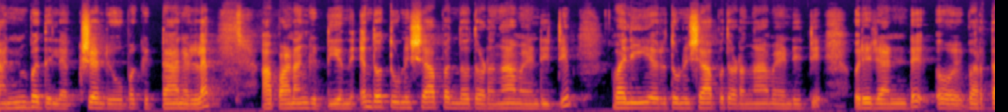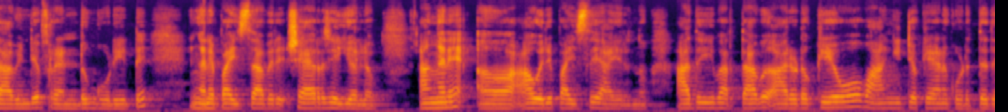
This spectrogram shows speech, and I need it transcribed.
അൻപത് ലക്ഷം രൂപ കിട്ടാനുള്ള ആ പണം കിട്ടിയെന്ന്. എന്തോ തുണിഷാപ്പ് എന്തോ തുടങ്ങാൻ വേണ്ടിയിട്ട് വലിയ ഒരു തുണിഷാപ്പ് തുടങ്ങാൻ വേണ്ടിയിട്ട് ഒരു രണ്ട് ഭർത്താവിന്റെ ഫ്രണ്ടും കൂടിയിട്ട് ഇങ്ങനെ പൈസ അവർ ഷെയർ ചെയ്യുമല്ലോ അങ്ങനെ ആ ഒരു പൈസയായിരുന്നു. അത് ഈ ഭർത്താവ് ആരോടൊക്കെയോ വാങ്ങിയിട്ടൊക്കെയാണ് കൊടുത്തത്.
